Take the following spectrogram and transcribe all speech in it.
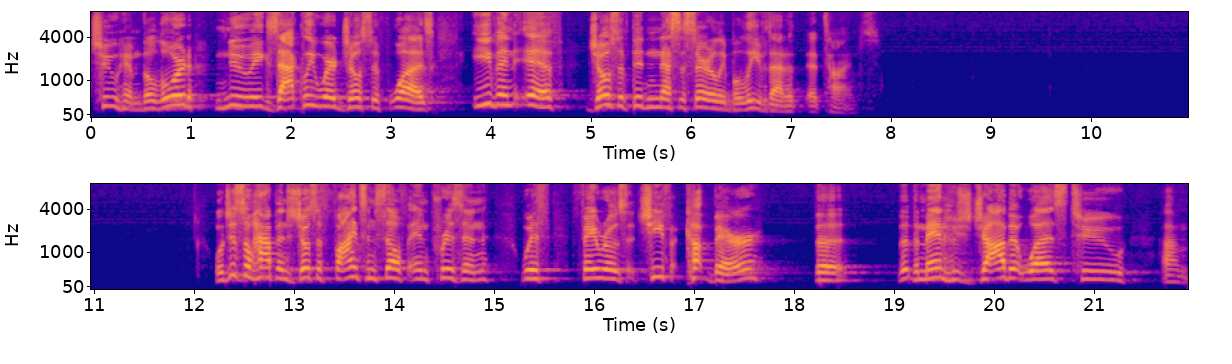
to him. The Lord knew exactly where Joseph was, even if Joseph didn't necessarily believe that at, at times. Well, just so happens Joseph finds himself in prison with Pharaoh's chief cupbearer, the, the, the man whose job it was to, um,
